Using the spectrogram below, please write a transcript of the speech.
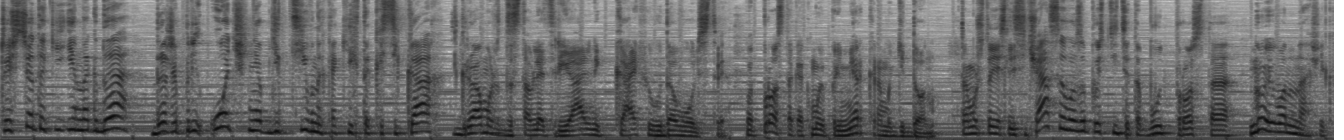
То есть все-таки иногда, даже при очень объективных каких-то косяках, игра может доставлять реальный кайф и удовольствие. Вот просто как мой пример Кармагеддон. Потому что если сейчас его запустить, это будет просто... Ну его нафиг.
